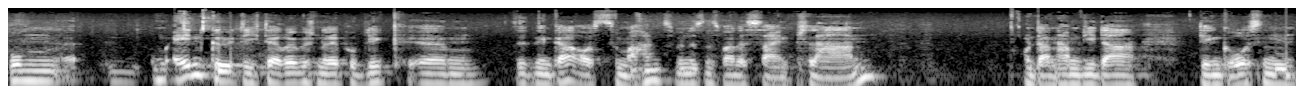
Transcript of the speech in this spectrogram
um, um endgültig der Römischen Republik ähm, den Garaus zu machen. Zumindest war das sein Plan. Und dann haben die da den großen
